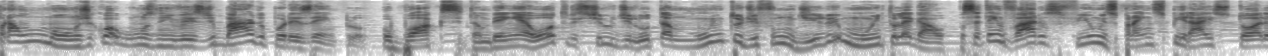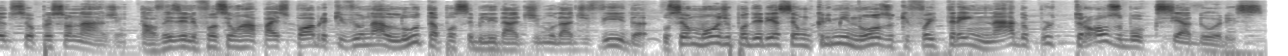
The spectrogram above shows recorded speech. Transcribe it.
para um monge com alguns níveis de bardo, por exemplo. O boxe também é outro estilo de luta muito difundido e muito legal. Você tem vários filmes para inspirar a história do seu personagem. Talvez ele fosse um rapaz pobre que viu na luta a possibilidade de mudar de vida. O seu monge poderia ser um criminoso que foi treinado por trolls boxeadores.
